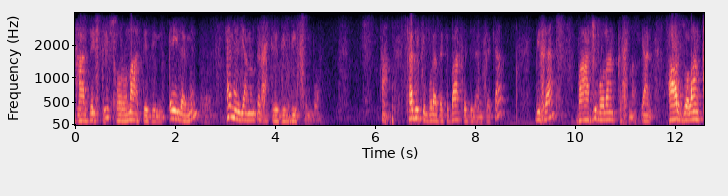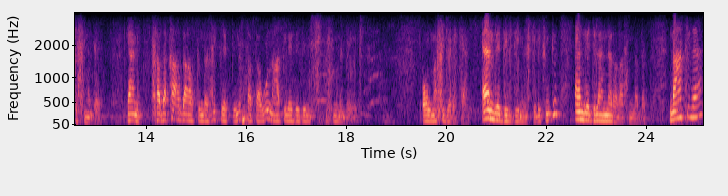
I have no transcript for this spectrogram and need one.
kardeşliği soruma dediğimiz eylemin hemen yanında zikredildiği için bu. Ha, tabii ki buradaki bahsedilen zekat bize vacip olan kısmı yani farz olan kısmı değil. Yani sadaka adı altında zikrettiğimiz tasavvu nafile dediğimiz kısmını değil. Olması gereken. Emredildiğimiz gibi. Çünkü emredilenler arasındadır. Nafile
